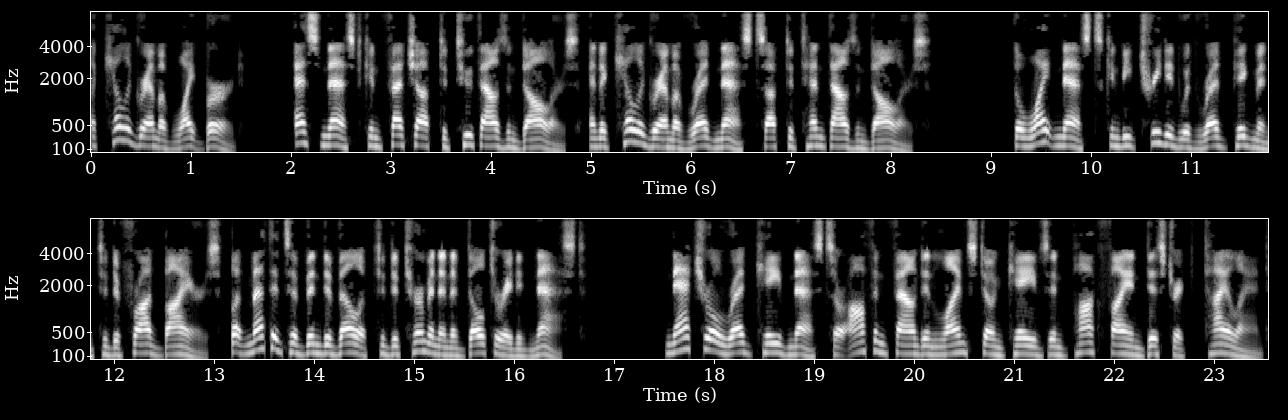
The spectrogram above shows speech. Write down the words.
A kilogram of white bird S nest can fetch up to $2,000, and a kilogram of red nests up to $10,000. The white nests can be treated with red pigment to defraud buyers, but methods have been developed to determine an adulterated nest. Natural red cave nests are often found in limestone caves in Pak Phayun district, Thailand.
